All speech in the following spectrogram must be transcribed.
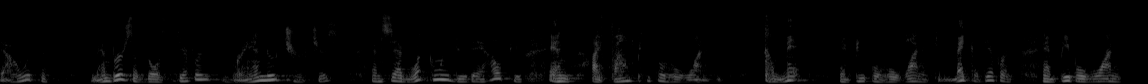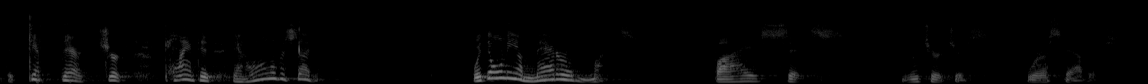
down with the members of those different brand new churches and said, What can we do to help you? And I found people who wanted to commit and people who wanted to make a difference and people wanted to get their church planted. And all of a sudden, with only a matter of months, five, six new churches were established.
